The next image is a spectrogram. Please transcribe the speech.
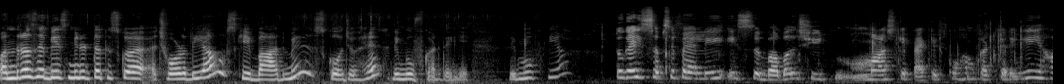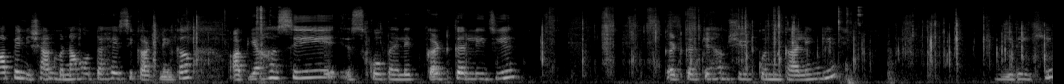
पंद्रह से बीस मिनट तक इसको छोड़ दिया, उसके बाद में इसको जो है रिमूव कर देंगे। रिमूव किया? तो गई सबसे पहले इस बबल शीट मास्क के पैकेट को हम कट करेंगे। यहाँ पे निशान बना होता है इसे काटने का। आप यहाँ से इसको पहले कट कर लीजिए। कट करके हम शीट को निकालेंगे। ये देखिए।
